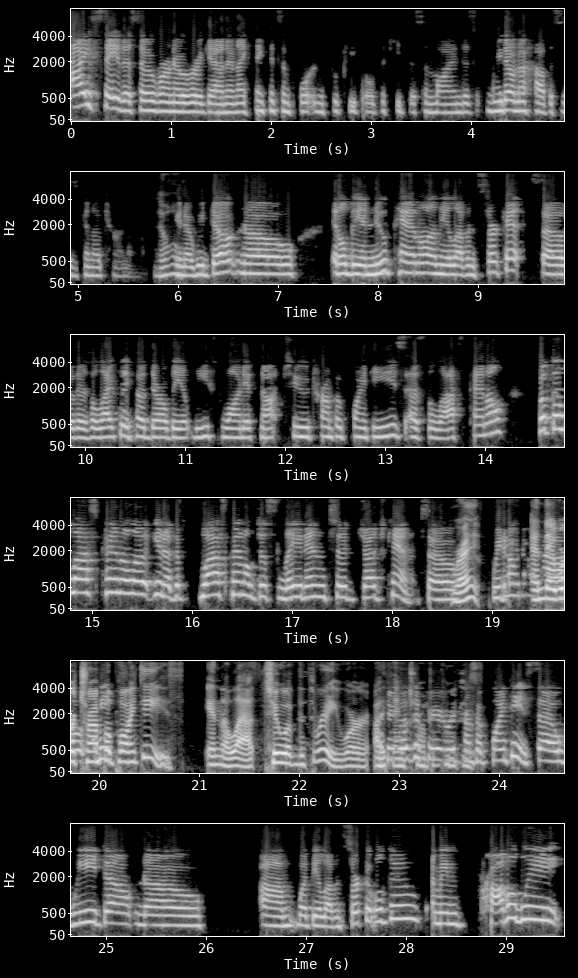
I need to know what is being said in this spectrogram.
I say this over and over again, and I think it's important for people to keep this in mind. Is we don't know how this is going to turn out. No. You know, we don't know It'll be a new panel in the 11th Circuit, so there's a likelihood there will be at least one, if not two, Trump appointees as the last panel. But the last panel, uh, you know, the last panel just laid into Judge Cannon, so right. We don't, and how, they were Trump I mean, appointees in the last. Two of the three were, I two think, of the three were Trump appointees. So we don't know um, what the 11th Circuit will do. I mean, probably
